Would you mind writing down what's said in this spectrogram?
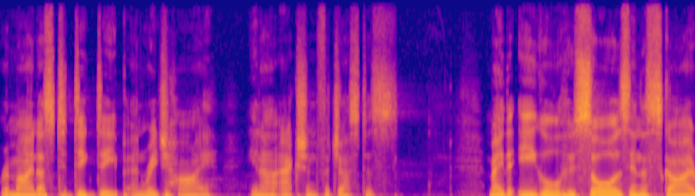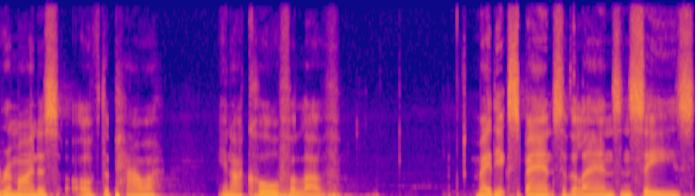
remind us to dig deep and reach high in our action for justice. May the eagle who soars in the sky remind us of the power in our call for love. May the expanse of the lands and seas,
